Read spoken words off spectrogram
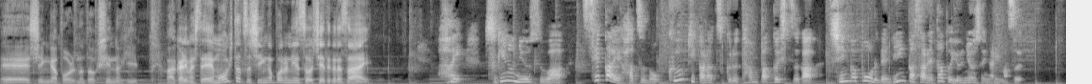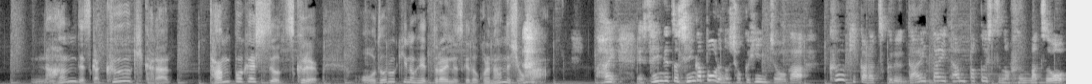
えー、シンガポールの独身の日わかりました、えー、もう一つシンガポールニュースを教えてくださいはい。次のニュースは世界初の空気から作るタンパク質がシンガポールで認可されたというニュースになります。何ですか？空気からタンパク質を作る。驚きのヘッドラインですけどこれ何でしょうか？はい、先月シンガポールの食品庁が空気から作る代替タンパク質の粉末を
